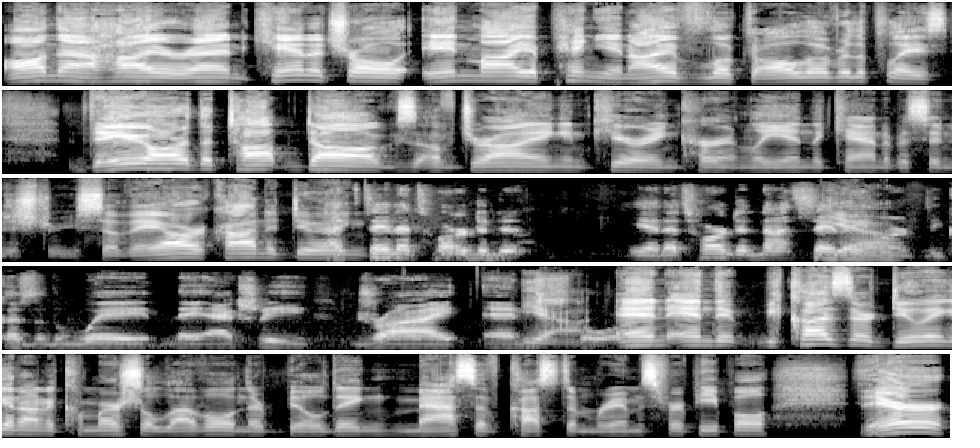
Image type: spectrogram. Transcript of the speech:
on that higher end, Cannatrol, in my opinion, I've looked all over the place. They are the top dogs of drying and curing currently in the cannabis industry. So they are kind of doing. I'd say that's hard to do. Yeah, that's hard to not say they aren't because of the way they actually dry and Yeah, store. and and they, because they're doing it on a commercial level and they're building massive custom rims for people, they're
